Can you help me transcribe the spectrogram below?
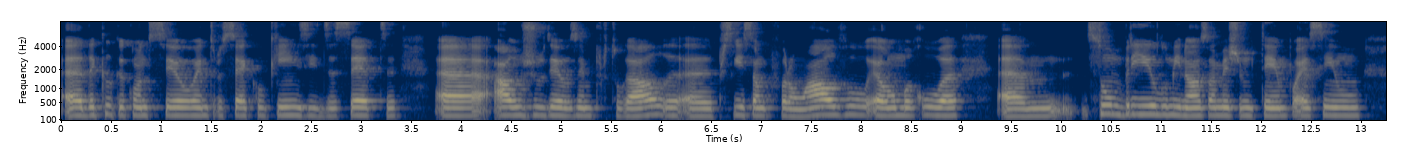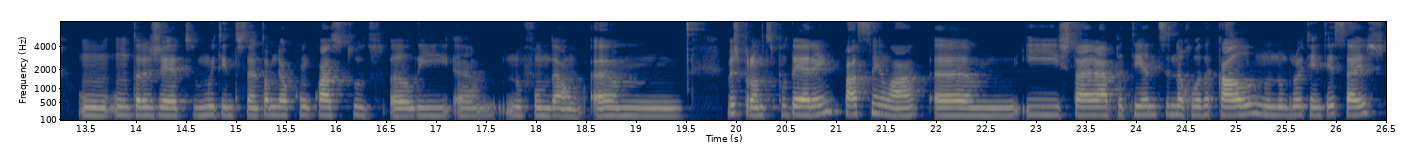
uh, daquilo que aconteceu entre o século XV e XVII aos judeus em Portugal, a perseguição que foram alvo, é uma rua um, sombria e luminosa ao mesmo tempo, é assim um, um, um, trajeto muito interessante, ou melhor, com quase tudo ali um, no fundão. Um, mas pronto, se puderem, passem lá e estará patente na Rua da Cal, no número 86,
